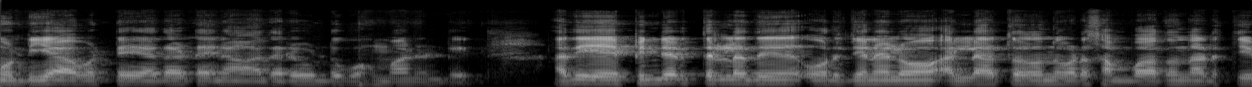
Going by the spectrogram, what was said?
മുടിയാവട്ടെ അതായിട്ട് അതിന് ആദരവുണ്ട് ബഹുമാനമുണ്ട്. അത് ഏപ്പിന്റെ അടുത്തുള്ളത് ഒറിജിനലോ അല്ലാത്തതോ എന്ന് ഇവിടെ സംവാദം നടത്തി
